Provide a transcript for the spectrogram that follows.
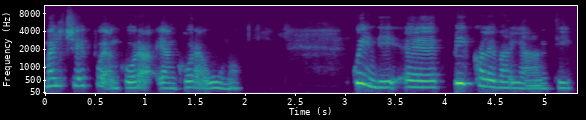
Ma il ceppo è ancora, è ancora uno. Quindi eh, piccole varianti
